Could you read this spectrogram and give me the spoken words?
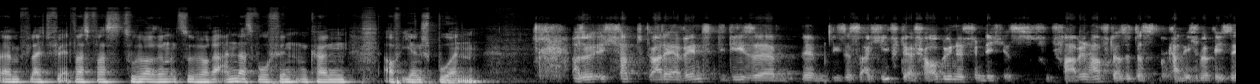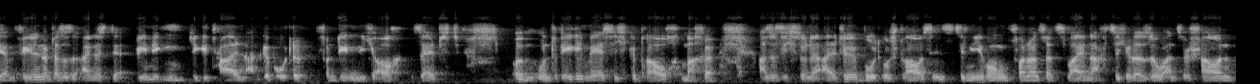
ähm, vielleicht für etwas, was Zuhörerinnen und Zuhörer anderswo finden können auf ihren Spuren. Also ich habe gerade erwähnt, diese, äh, dieses Archiv der Schaubühne finde ich ist fabelhaft. Also das kann ich wirklich sehr empfehlen und das ist eines der wenigen digitalen Angebote, von denen ich auch selbst und, und regelmäßig Gebrauch mache. Also sich so eine alte Bodo Strauß Inszenierung von 1982 oder so anzuschauen,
